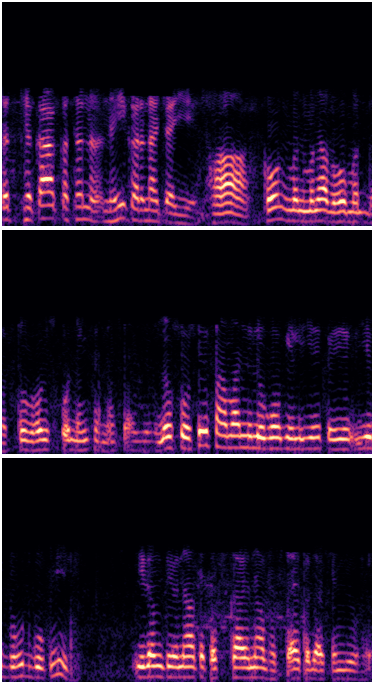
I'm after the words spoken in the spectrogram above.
तथ्य का कथन नहीं करना चाहिए। हाँ कौन मन मना भव मत भक्तो भव इसको नहीं करना चाहिए। लोग सोचते सामान्य लोगों के लिए तो ये, ये बहुत गोपनीय है। इदम तेना तपस्काय ना भक्ताय कदाचन जो है।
